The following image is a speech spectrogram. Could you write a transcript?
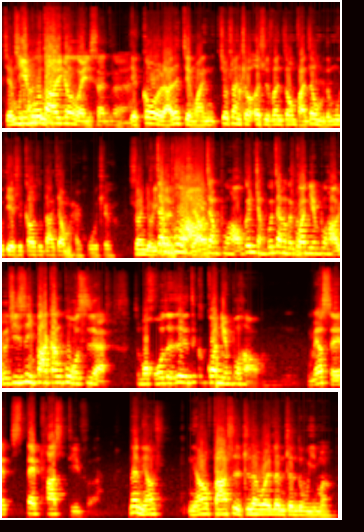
节目节目到一个尾声了，也够了啦，那剪完就算只有二十分钟，反正我们的目的也是告诉大家我们还活着，虽然有一这样不好，这样不好。我跟你讲过，这样的观念不好，尤其是你爸刚过世啊，什么活着这个这个观念不好。我们要 stay stay positive 啊。那你要你要发誓之后会认真录音吗？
